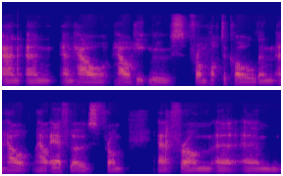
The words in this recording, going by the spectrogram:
and and and how how heat moves from hot to cold and and how how air flows from uh, from uh, um,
